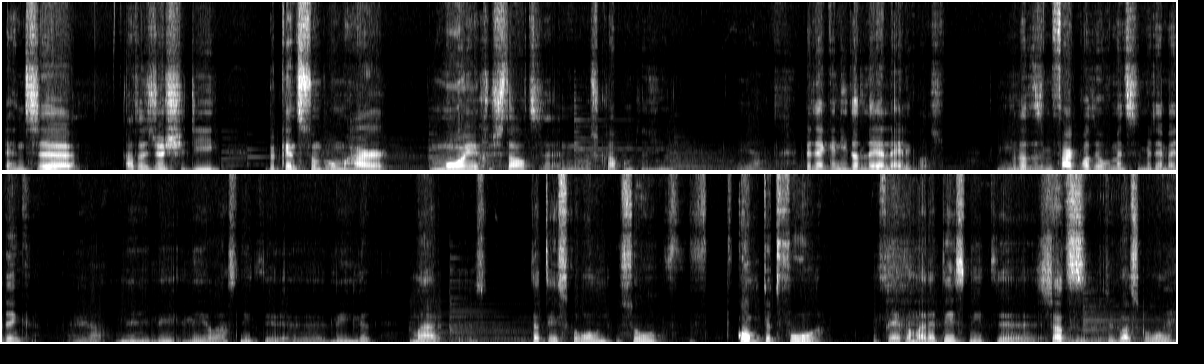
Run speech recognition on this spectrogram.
En ze had een zusje die bekend stond om haar mooie gestalte. En was knap om te zien. Ja. Betekent niet dat Lea lelijk was. Nee, dat is vaak wat heel veel mensen er meteen bij denken. ja, nee Le- Lea was niet eh, lelijk. Maar dat is gewoon, zo komt het voor. Ik zeg maar, dat is niet. eh Zat- Het was gewoon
